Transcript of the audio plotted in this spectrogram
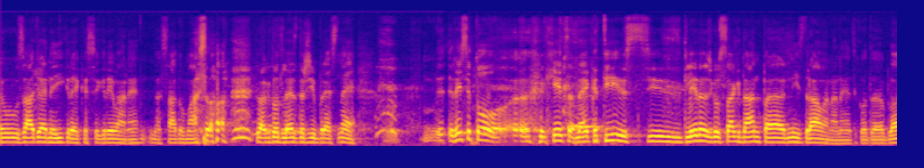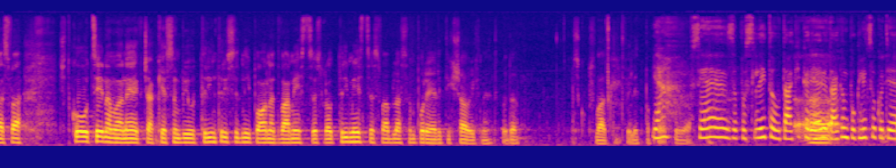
v zadju ene igre, ki se greva ne, na sado maso, kdo dlje zdrži brez. Ne. Res je to uh, heca, ne, ker ti si gledaš ga vsak dan, pa ni zdravana. Ne, tako da bila sva, če tako ocenama, ne, čak, jaz sem bil 33 dni, pa ona dva meseca, sprav tri mesece sva bila sem po realitih šovih, ne, tako da skupaj sva dve let pa pol. Ja, da- vse zaposlitev v taki karieri, v takem poklicu, kot je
